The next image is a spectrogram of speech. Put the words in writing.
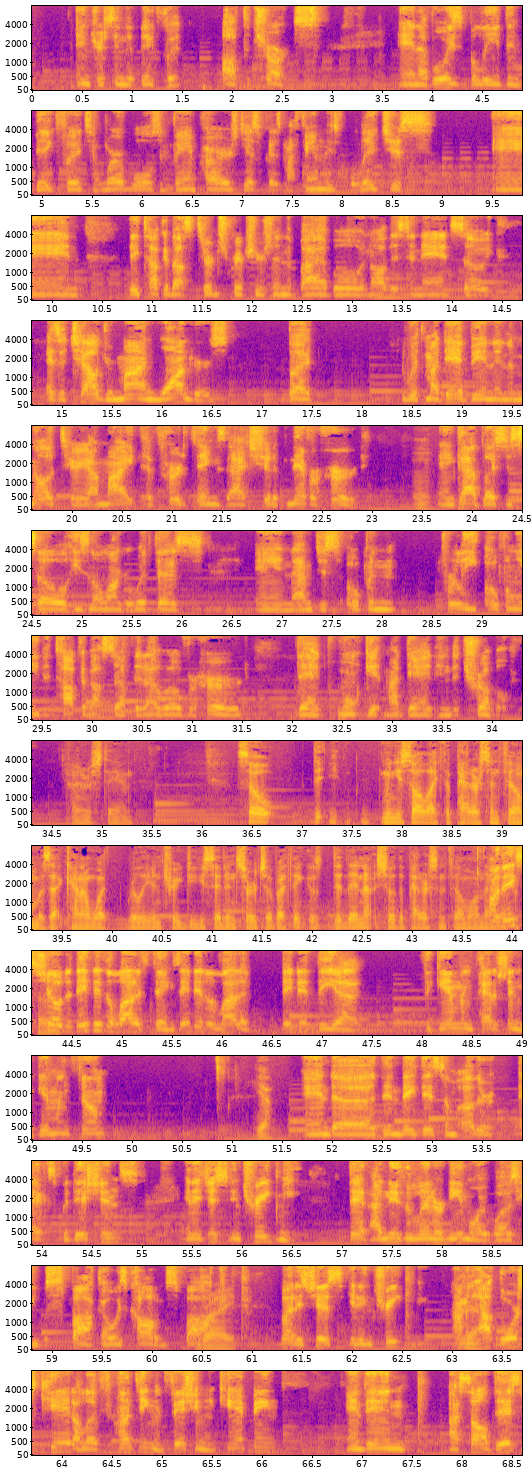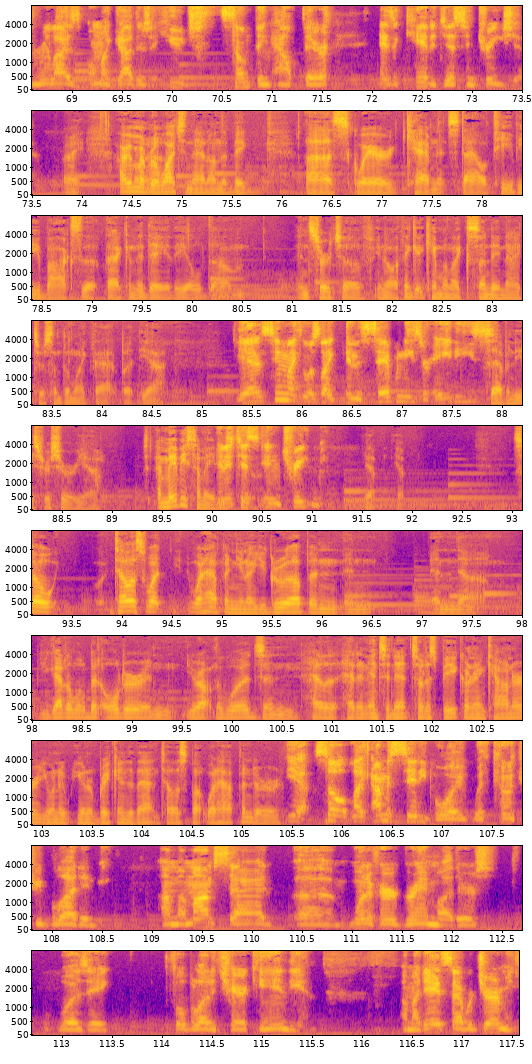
interest in the Bigfoot off the charts. And I've always believed in Bigfoots and werewolves and vampires just because my family's religious and they talk about certain scriptures in the Bible and all this and that. So as a child, your mind wanders. But with my dad being in the military, I might have heard things that I should have never heard. Mm. And God bless his soul, he's no longer with us. And I'm just open, freely, openly to talk about stuff that I've overheard that won't get my dad into trouble. I understand. So, you, when you saw like the Patterson film, is that kind of what really intrigued you? You said in search of. I think was, did they not show the Patterson film on that? Oh, they episode? showed it. They did a lot of things. They did a lot of. They did the uh, the Gimlin Patterson and Gimlin film. Yeah. And uh, then they did some other expeditions, and it just intrigued me that I knew who Leonard Nimoy was. He was Spock. I always called him Spock. Right. But it's just it intrigued me. I'm an outdoors kid. I love hunting and fishing and camping, and then I saw this and realized, oh my God, there's a huge something out there. As a kid, it just intrigues you. Right. I remember yeah. watching that on the big uh, square cabinet style TV box that back in the day, the old um, In Search of. You know, I think it came on like Sunday nights or something like that. But yeah, Yeah, it seemed like it was like in the 70s or 80s. 70s for sure. Yeah. And maybe some 80s and it too. just intrigued me. Yep, yep. So, tell us what what happened. You know, you grew up and and and uh, you got a little bit older and you're out in the woods and had a, had an incident, so to speak, or an encounter. You want to you want to break into that and tell us about what happened, or yeah. So like I'm a city boy with country blood in me. On my mom's side, um, one of her grandmothers was a full-blooded Cherokee Indian. On my dad's side, we're German,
